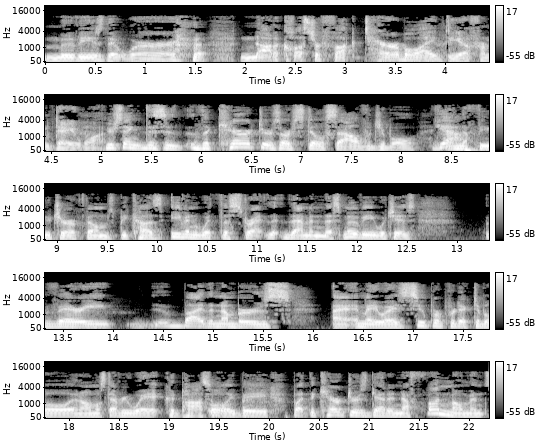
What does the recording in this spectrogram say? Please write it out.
movies that were not a clusterfuck, terrible idea from day one. You're saying this is the characters are still salvageable Yeah. in the future of films because even with the strength them in this movie, which is very by the numbers. uh, In many ways, super predictable in almost every way it could possibly be. But the characters get enough fun moments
